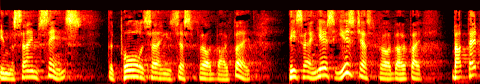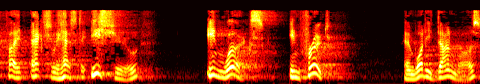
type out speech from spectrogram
in the same sense that Paul is saying he's justified by faith. He's saying, yes, he is justified by faith, but that faith actually has to issue in works, in fruit. And what he'd done was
